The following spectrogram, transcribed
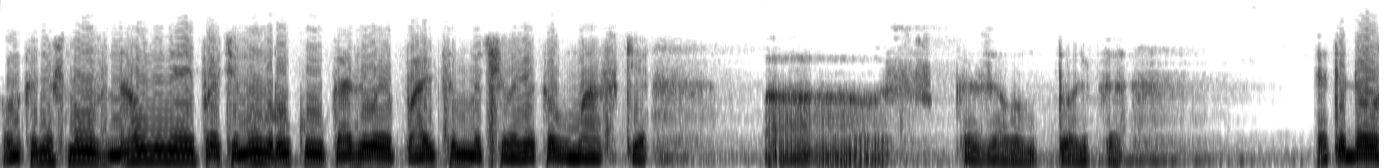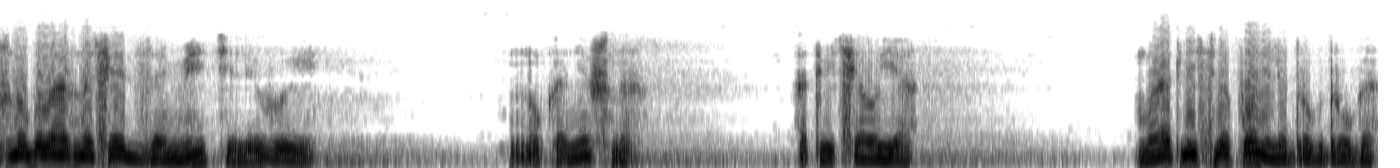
Он, конечно, узнал меня и протянул руку, указывая пальцем на человека в маске. «А...» — сказал он только. «Это должно было означать, заметили вы?» «Ну, конечно», — отвечал я. «Мы отлично поняли друг друга».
